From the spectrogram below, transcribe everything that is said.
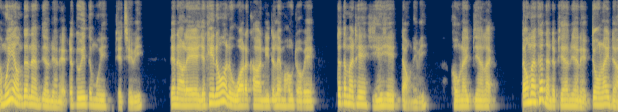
အမွေးရောင်တန်းတန်းပြန်ပြန်နဲ့တသွေးသမွေးဖြစ်ချပြီပြန်လာလဲရခင်တော့လိုဝါတခါနီတလဲမဟုတ်တော့ပဲတသမတ်သေးရေးရေးတောင်းနေပြီခုံလိုက်ပြန်လိုက်တောင်မခတ်တန်တပြားပြားနဲ့တွန်လိုက်တာ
